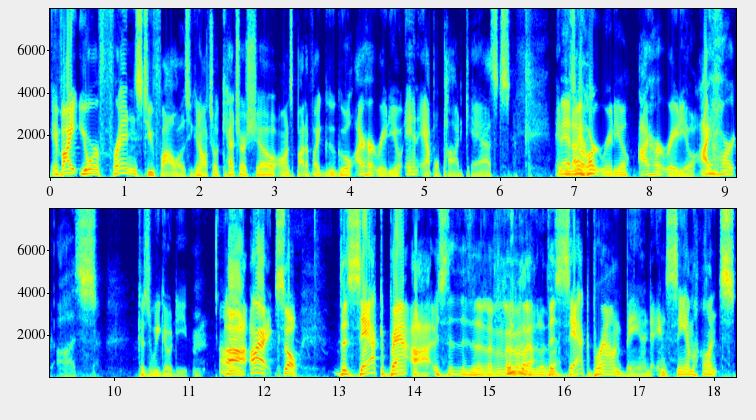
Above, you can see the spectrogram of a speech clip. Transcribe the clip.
invite your friends to follow us. You can also catch our show on Spotify, Google, iHeartRadio, and Apple Podcasts. And Man, visit I our- heart radio. iHeartRadio. I heart us because we go deep. Uh, all right, so the Zac Brown, uh, the, the Zac Brown band and Sam Hunt's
